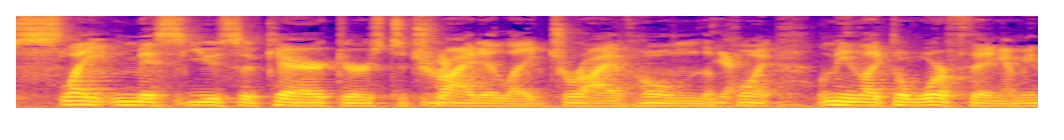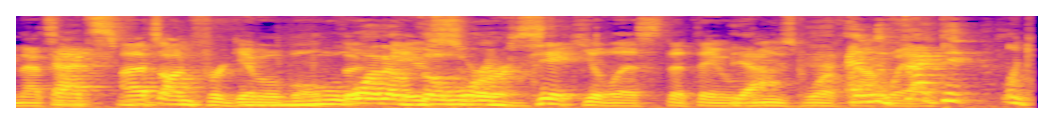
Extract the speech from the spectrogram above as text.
slight misuse of characters to try to like drive home the Yeah. point. I mean, like the Worf thing. I mean, that's That's that's, unforgivable. one of the worst. Ridiculous that they yeah. used Worf and that the way. fact that like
